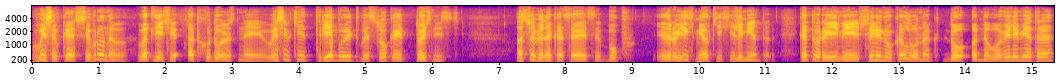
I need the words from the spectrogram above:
Вышивка шевронов, в отличие от художественной вышивки, требует высокой точности. Особенно касается букв и других мелких элементов, которые имеют ширину колонок до 1 мм,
